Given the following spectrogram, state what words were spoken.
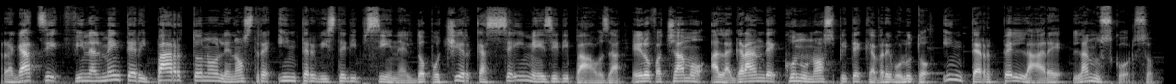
Ragazzi, finalmente ripartono le nostre interviste di Psinel dopo circa 6 mesi di pausa e lo facciamo alla grande con un ospite che avrei voluto interpellare l'anno scorso.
